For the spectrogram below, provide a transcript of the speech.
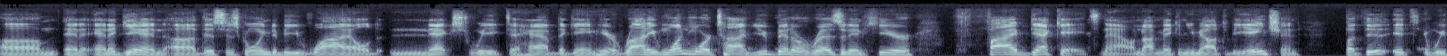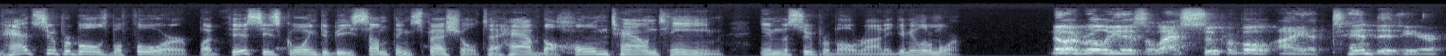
Um, and, and again, uh, this is going to be wild next week to have the game here. Ronnie, one more time. You've been a resident here five decades now. I'm not making you out to be ancient, but this, it's we've had Super Bowls before, but this is going to be something special to have the hometown team in the Super Bowl. Ronnie, give me a little more. No, it really is. The last Super Bowl I attended here,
